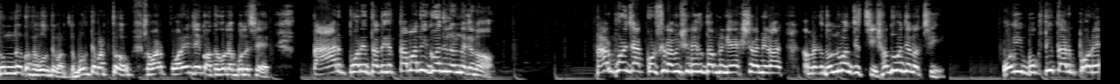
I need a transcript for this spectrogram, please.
সুন্দর কথা বলতে পারতো। বলতে পারতো, সবার পরে যে কথাগুলো বলেছে, তারপরে তাদেরকে তামাদি করে দিলেন না কেন? তারপরে যা করছেন আমি সেটা কিন্তু আপনাকে একসাথে আমি আপনাকে ধন্যবাদ দিচ্ছি, সাধুবাদ জানাচ্ছি। ওই বক্তৃতার পরে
